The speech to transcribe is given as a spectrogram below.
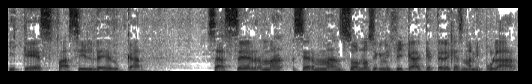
y que es fácil de educar. O sea, ser, ma ser manso no significa que te dejes manipular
